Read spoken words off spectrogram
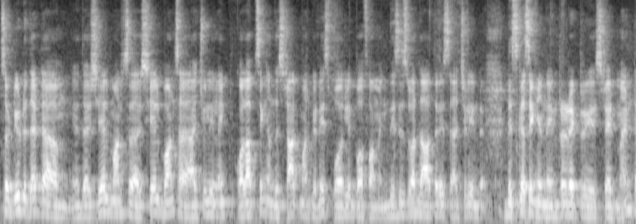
So due to that, um, the shale marks, uh, shale bonds are actually like collapsing and the stock market is poorly performing. This is what the author is actually discussing in the introductory statement.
